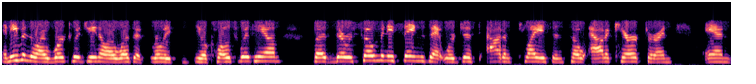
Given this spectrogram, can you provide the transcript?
and even though I worked with Gino, I wasn't really you know close with him. But there were so many things that were just out of place and so out of character, and and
